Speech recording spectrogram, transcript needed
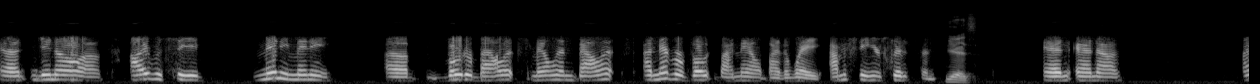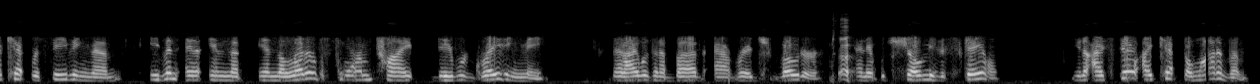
And you know, uh, I received many, many uh, voter ballots, mail-in ballots. I never vote by mail, by the way. I'm a senior citizen, Yes. and and uh, I kept receiving them. Even in the in the letter form type, they were grading me that I was an above average voter, and it would show me the scale. You know, I still I kept a lot of them.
